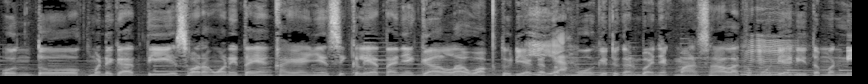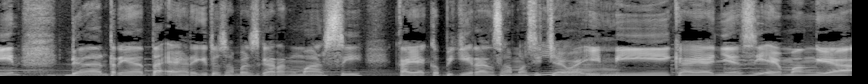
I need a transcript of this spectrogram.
untuk mendekati seorang wanita yang kayaknya sih kelihatannya galau waktu dia Iya. ketemu gitu kan banyak masalah kemudian ditemenin dan ternyata Eric itu sampai sekarang masih kayak kepikiran sama si Iya. cewek ini kayaknya sih emang ya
